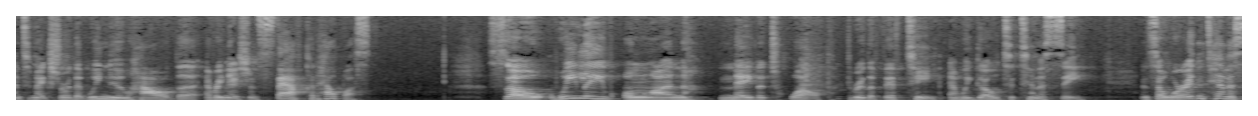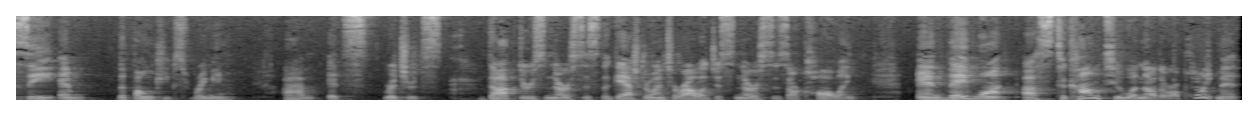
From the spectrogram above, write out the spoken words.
and to make sure that we knew how the Every Nation staff could help us. So we leave on May the 12th through the 15th, and we go to Tennessee. And so we're in Tennessee, and the phone keeps ringing. Um, it's Richard's doctors, nurses, the gastroenterologist nurses are calling. And they want us to come to another appointment,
